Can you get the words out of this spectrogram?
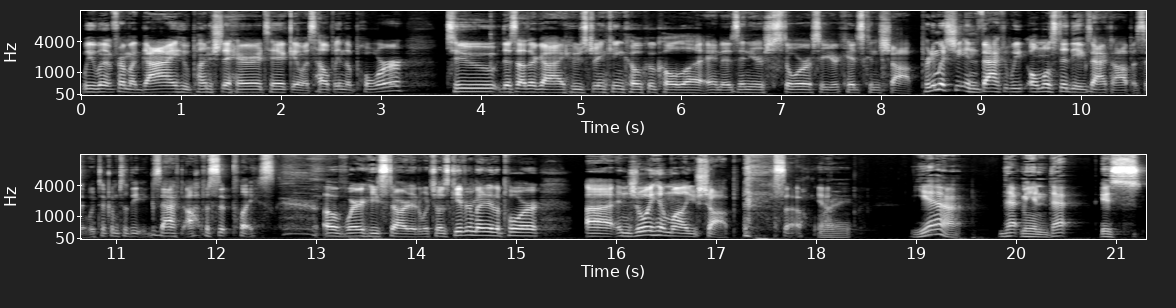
we went from a guy who punched a heretic and was helping the poor to this other guy who's drinking Coca Cola and is in your store so your kids can shop. Pretty much, in fact, we almost did the exact opposite. We took him to the exact opposite place of where he started, which was give your money to the poor, uh, enjoy him while you shop. so, yeah. Right. Yeah. That, man, that is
